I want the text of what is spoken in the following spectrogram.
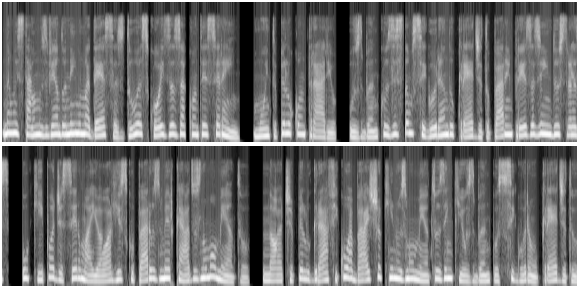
Não estamos vendo nenhuma dessas duas coisas acontecerem. Muito pelo contrário, os bancos estão segurando crédito para empresas e indústrias, o que pode ser o maior risco para os mercados no momento. Note pelo gráfico abaixo que nos momentos em que os bancos seguram o crédito,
